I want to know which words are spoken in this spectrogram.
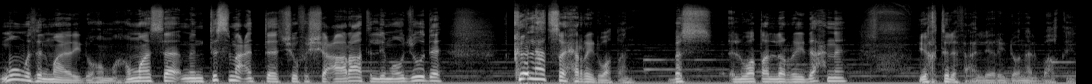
مو مثل ما يريدوا هم. هم هسه من تسمع انت تشوف الشعارات اللي موجودة كلها تصيح نريد وطن. بس الوطن اللي نريده إحنا يختلف عن اللي يريدونه الباقين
